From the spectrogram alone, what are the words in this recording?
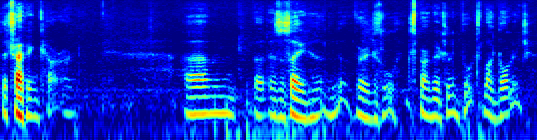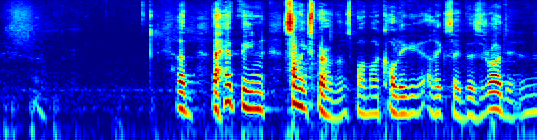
the trapping current. Um, but as I say, very little experimental input to my knowledge. Um, there have been some experiments by my colleague Alexei Bezryadin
